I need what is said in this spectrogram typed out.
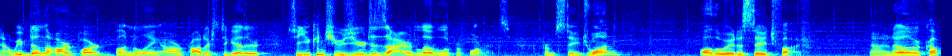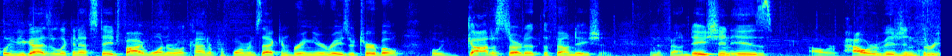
Now we've done the hard part, bundling our products together so you can choose your desired level of performance, from stage 1 all the way to stage 5. Now I know a couple of you guys are looking at stage five, wondering what kind of performance that can bring your RZR Turbo, but we've got to start at the foundation. And the foundation is our Power Vision 3.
